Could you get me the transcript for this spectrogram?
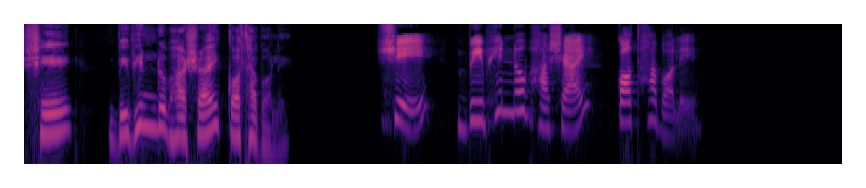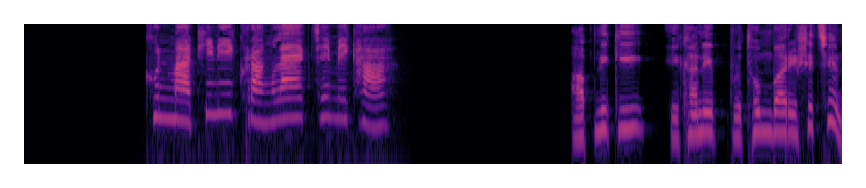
সে বিভিন্ন ভাষায় কথা বলে সে বিভিন্ন ভাষায় কথা বলে คุณมาที่นี่ครั้งแรกใช่ไหมคะ আপনি কি এখানে প্রথমবার এসেছেন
